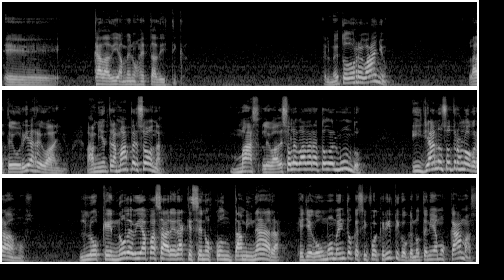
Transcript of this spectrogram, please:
eh, cada día menos estadística. El método rebaño, la teoría rebaño. A mientras más personas, más le va. Eso le va a dar a todo el mundo. Y ya nosotros logramos. Lo que no debía pasar era que se nos contaminara, que llegó un momento que sí fue crítico, que no teníamos camas.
